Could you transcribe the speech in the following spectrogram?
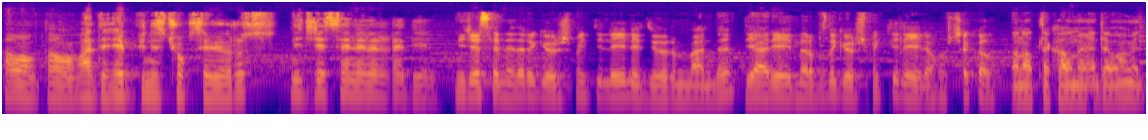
tamam tamam hadi hepiniz çok seviyoruz. Nice senelere diyelim. nice senelere görüşmek dileğiyle diyorum ben de. Diğer yayınlarımızda görüşmek dileğiyle. Hoşçakalın. Sanatla kalmaya devam edin.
